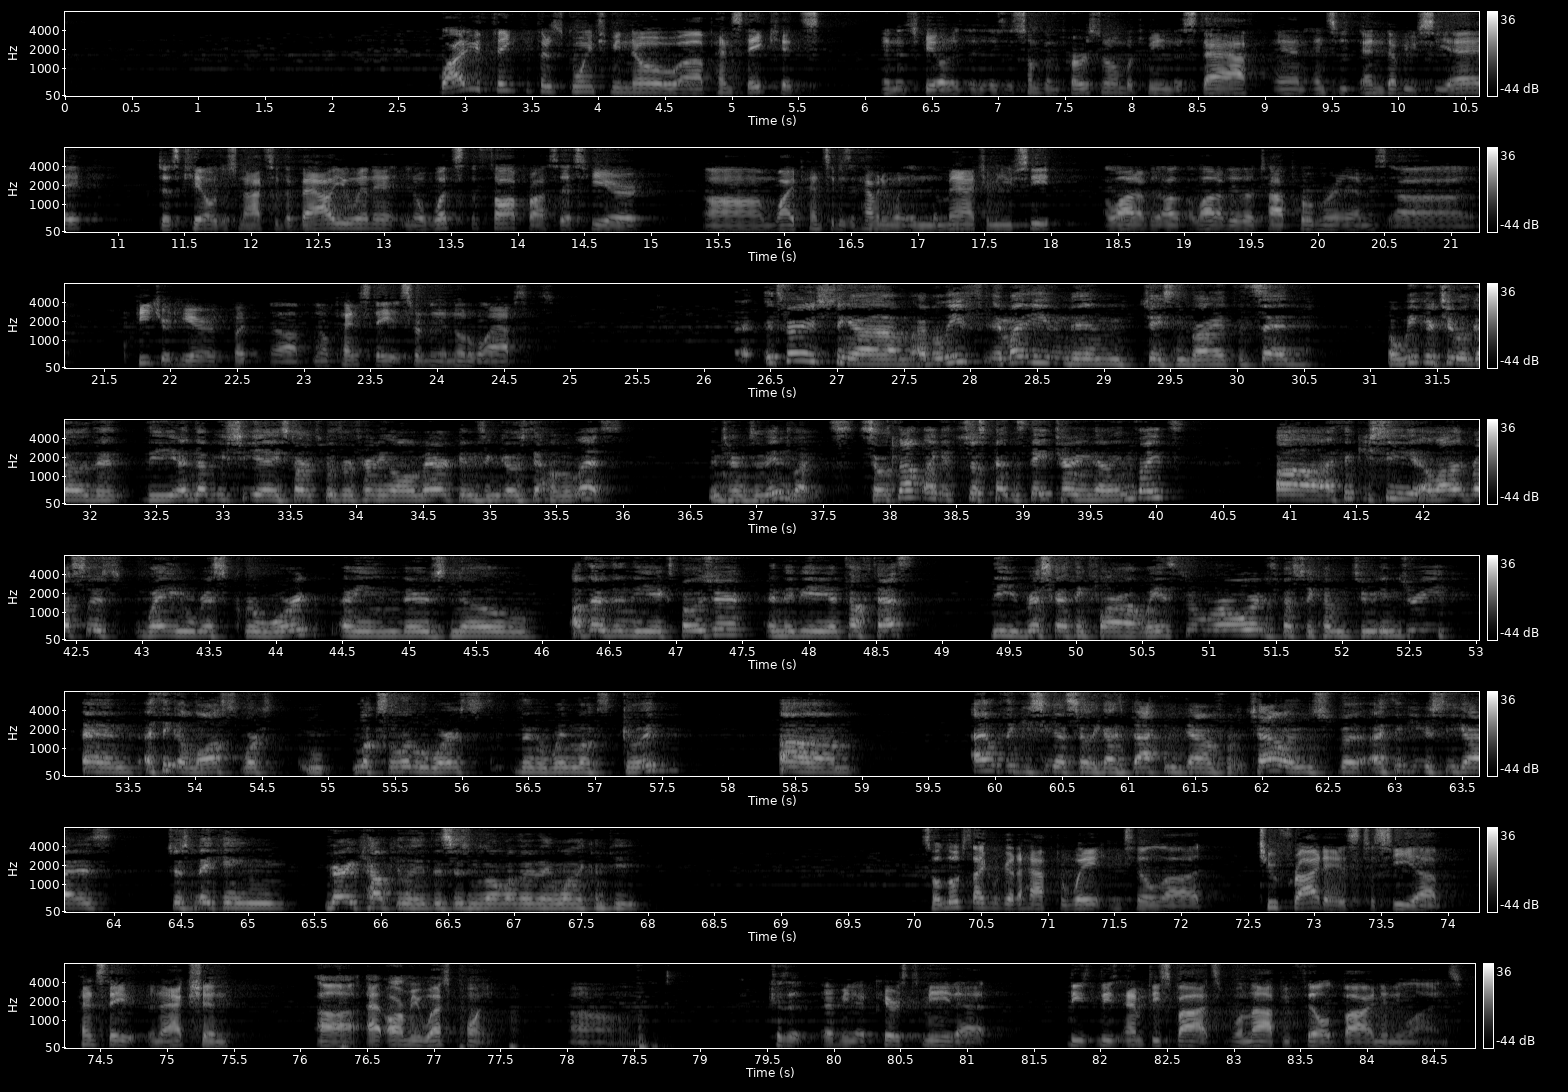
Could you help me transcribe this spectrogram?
Why do you think that there's going to be no uh, Penn State kids in this field? Is, is, it something personal between the staff and NC, NWCA? Does Cael just not see the value in it? You know, what's the thought process here? Um, why Penn State doesn't have anyone in the match? I mean, you see a lot of a lot of the other top programs uh, featured here, but uh, you know Penn State is certainly a notable absence. It's very interesting. Um, I believe it might have even been Jason Bryant that said a week or two ago that the NWCA starts with returning All Americans and goes down the list in terms of invites. So it's not like it's just Penn State turning down invites. Uh, I think you see a lot of wrestlers weighing risk reward. I mean, there's no other than the exposure and maybe a tough test, the risk I think far outweighs the reward, especially coming to injury. And I think a loss works looks a little worse than a win looks good. Um, I don't think you see necessarily guys backing down from a challenge, but I think you see guys just making very calculated decisions on whether they want to compete. So it looks like we're going to have to wait until uh, two Fridays to see uh, Penn State in action uh, at Army West Point. Because it, I mean, it appears to me that these these empty spots will not be filled by Nittany Lions.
